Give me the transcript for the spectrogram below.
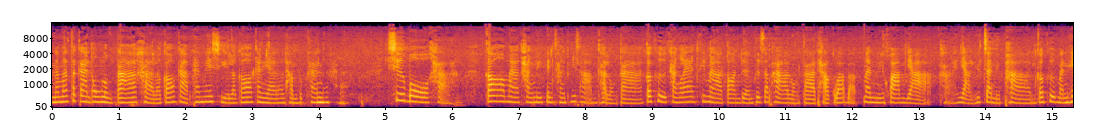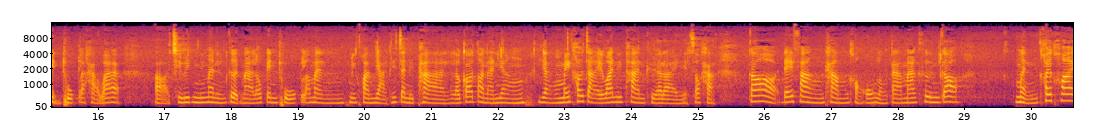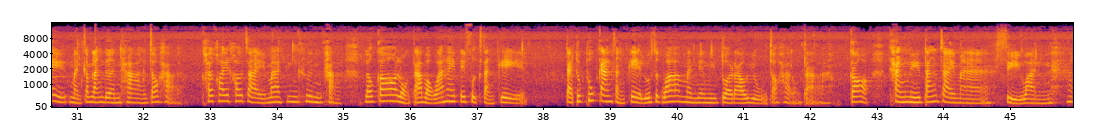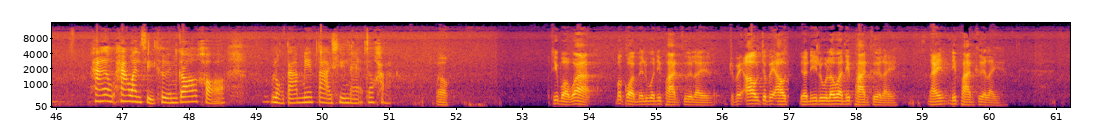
ับนมัสการองค์หลวงตาค่ะ แล้วก็กับท่านเมชีแล้วก็กัญญาธรรมทุกท่านนะคะชื่อโบค่ะ ก็มาครั้งนี้เป็นครั้งที่สามค่ะหลวงตา ก็คือครั้งแรกที่มาตอนเดือนพฤษภาหลวงตาทักว่าแบบมันมีความอยากค่ะ อยากที่จะนิพพานก็คือมันเห็นทุกข์แล้วค่ะว่าชีวิตนี้มันเกิดมาแล้วเป็นทุกข์แล้วมันมีความอยากที่จะนิพพาน แล้วก็ตอนนั้นยังยังไม่เข้าใจว่านิพพานคืออะไรเจ้าค่ะ ก็ได้ฟังธรรมขององค์หลวงตามากขึ้นก็ เหมือนค่อยๆ เหมือนกำลังเดินทางเจ้าค่ะ ค่อยๆ เข้าใจมากยิ่งขึ้นค่ะ แล้วก็หลวงตาบอกว่าให้ไปฝึกสังเกต แต่ทุกๆ การสังเกตรู้สึกว่ามันยังมีตัวเราอยู่เจ้าค่ะหลวงตา ก็ครั้งนี้ตั้งใจมาสี่วันห้าห้าวันสี่คืนก็ขอหลวงตาเมตตาชี้แนะเจ้าค่ะที่บอกว่าเมื่อก่อนไม่รู้ว่านิพพานคืออะไร จะไปเอาจะไปเอา เดี๋ยวนี้รู้แล้วว่านิพพานคืออะไร ไหนนิพพานคืออะไร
